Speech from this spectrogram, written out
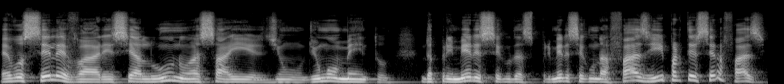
É você levar esse aluno a sair de um, de um momento da primeira e segunda, primeira e segunda fase e ir para a terceira fase.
